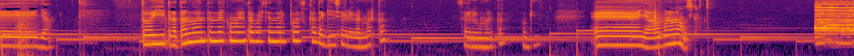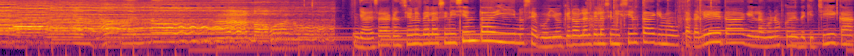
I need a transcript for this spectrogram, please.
Eh, ya. Estoy tratando de entender cómo es esta cuestión del podcast. Aquí dice agregar marca. Se agregó marca. Ok. Eh, ya, vamos a poner una música. Ya, esa canción es de la Cenicienta y no sé, pues yo quiero hablar de la Cenicienta que me gusta Caleta, que la conozco desde que chica.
